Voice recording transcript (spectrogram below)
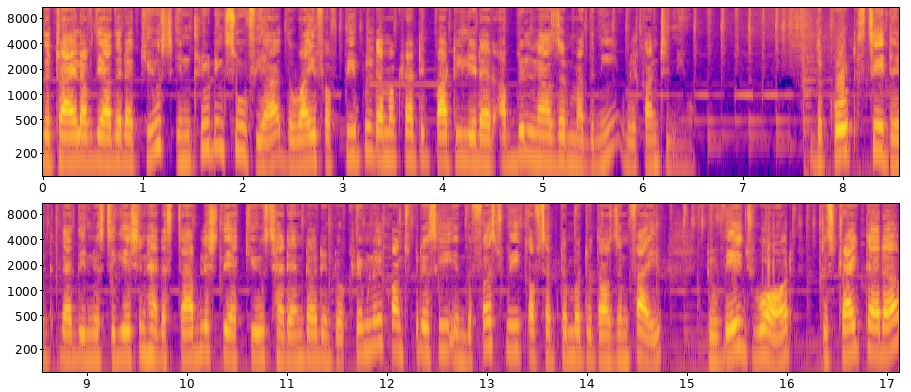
The trial of the other accused, including Sufia, the wife of People Democratic Party leader Abdul Nasser Madani, will continue. The court stated that the investigation had established the accused had entered into a criminal conspiracy in the first week of September 2005 to wage war, to strike terror,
